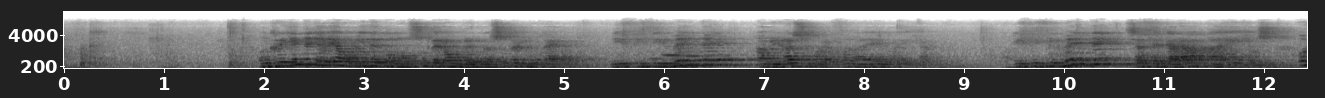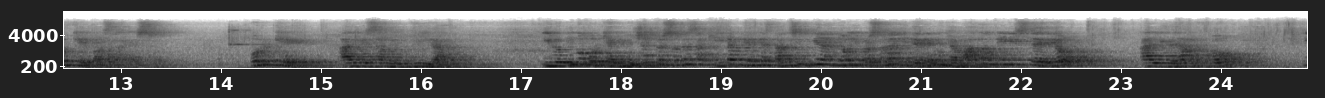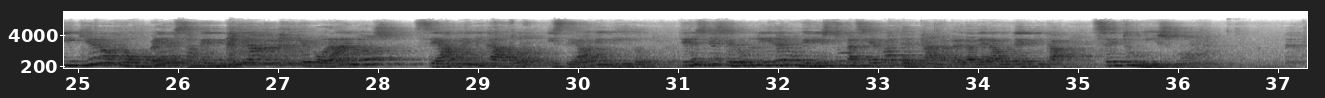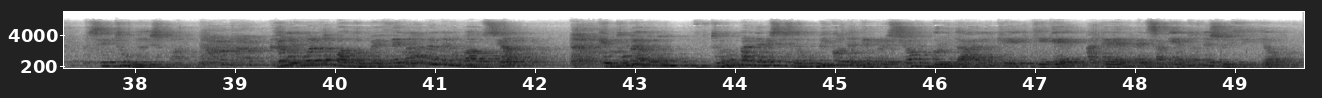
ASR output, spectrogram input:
Un creyente que vea a un líder como un superhombre, una supermujer, difícilmente abrirá su corazón a él o a ella. Difícilmente se acercará a ellos. ¿Por qué pasa eso? ¿Por qué hay esa mentira? Y lo digo porque hay muchas personas aquí también que están sintiendo y personas que tienen un llamado al ministerio, al liderazgo, y quiero romper esa mentira que por años se ha predicado y se ha vivido. Tienes que ser un líder, un ministro, una sierva cercana, verdadera, auténtica. Sé tú mismo. Sé tú misma. Yo recuerdo cuando empecé con la premenopausia que tuve un, tuve un par de meses de un pico de depresión brutal que llegué a tener pensamientos de suicidio.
